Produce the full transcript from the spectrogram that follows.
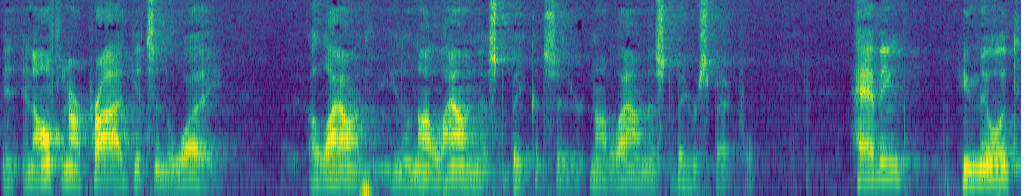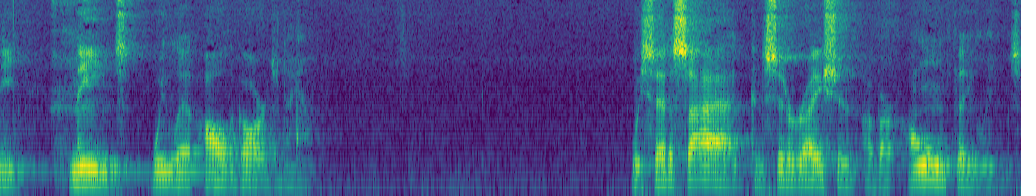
And, and often our pride gets in the way, allowing, you know, not allowing us to be considered, not allowing us to be respectful. Having humility means we let all the guards down. we set aside consideration of our own feelings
